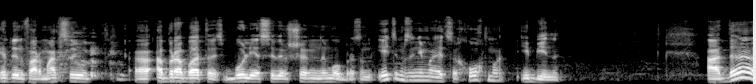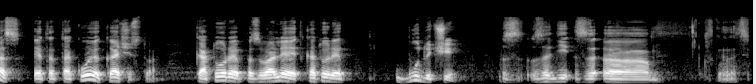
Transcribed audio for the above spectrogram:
эту информацию э, обрабатывать более совершенным образом. Этим занимается Хохма и Бина. А дас – это такое качество, которое позволяет, которое, будучи зади, за, э, сказать,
